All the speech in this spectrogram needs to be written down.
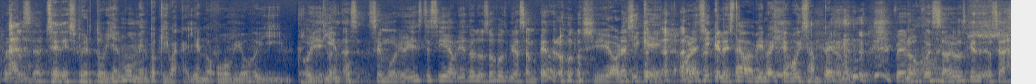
se despertó ya el momento que iba cayendo, obvio, y pues, el tiempo. Se murió y este sigue abriendo los ojos, vio a San Pedro. Sí, ahora sí que, ahora sí que lo estaba viendo, ahí te voy, San Pedro. Pero pues sabemos que, o sea,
